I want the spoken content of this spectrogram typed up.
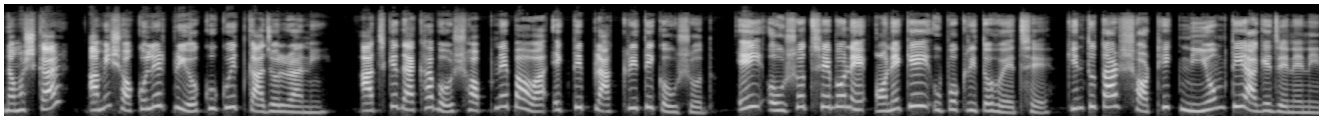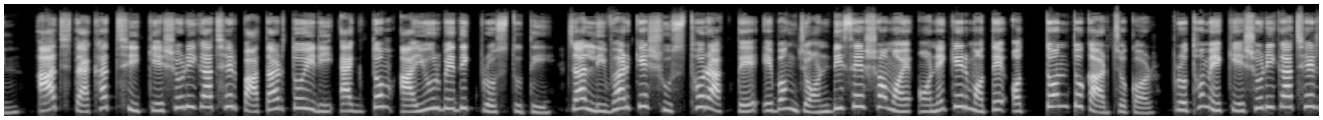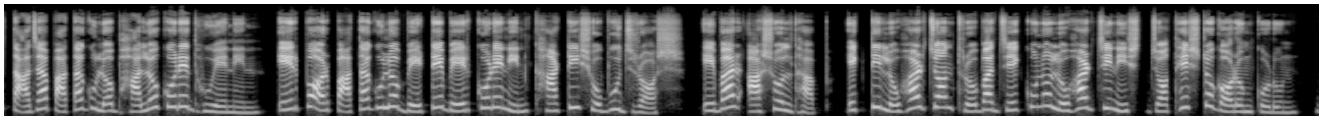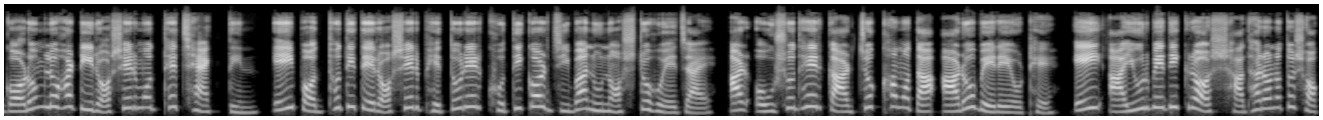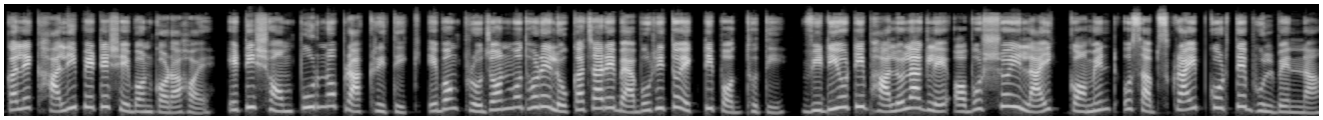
নমস্কার, আমি সকলের প্রিয় কুকুইত কাজল রানী। আজকে দেখাবো স্বপ্নে পাওয়া একটি প্রাকৃতিক ঔষধ। এই ঔষধ সেবনে অনেকেই উপকৃত হয়েছে, কিন্তু তার সঠিক নিয়মটি আগে জেনে নিন। আজ দেখাচ্ছি কেশরী গাছের পাতার তৈরি একদম আয়ুর্বেদিক প্রস্তুতি, যা লিভারকে সুস্থ রাখতে এবং জন্ডিসের সময় অনেকের মতে অত্যন্ত কার্যকর। প্রথমে কেশরি গাছের তাজা পাতাগুলো ভালো করে ধুয়ে নিন। এরপর পাতাগুলো বেটে বের করে নিন খাঁটি সবুজ রস। এবার আসল ধাপ, একটি লোহার যন্ত্র বা যে কোনো লোহার জিনিস যথেষ্ট গরম করুন। গরম লোহাটি রসের মধ্যে ছ্যাঁক দিন। এই পদ্ধতিতে রসের ভেতরের ক্ষতিকর জীবাণু নষ্ট হয়ে যায়, আর ঔষধের কার্যক্ষমতা আরও বেড়ে ওঠে। এই আয়ুর্বেদিক রস সাধারণত সকালে খালি পেটে সেবন করা হয়। এটি সম্পূর্ণ প্রাকৃতিক এবং প্রজন্ম ধরে লোকাচারে ব্যবহৃত একটি পদ্ধতি। ভিডিওটি ভালো লাগলে অবশ্যই লাইক, কমেন্ট ও সাবস্ক্রাইব করতে ভুলবেন না।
